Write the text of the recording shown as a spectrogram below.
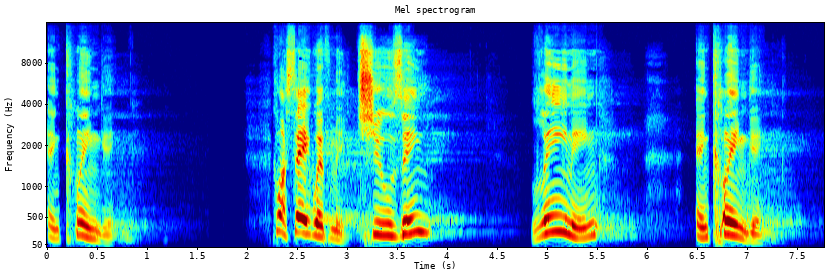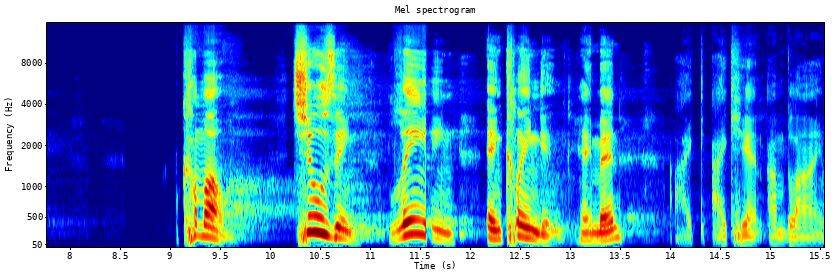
and clinging. Come on, say it with me. Choosing, leaning, and clinging. Come on. Choosing, leaning, and clinging. Amen. I, I can't, I'm blind.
